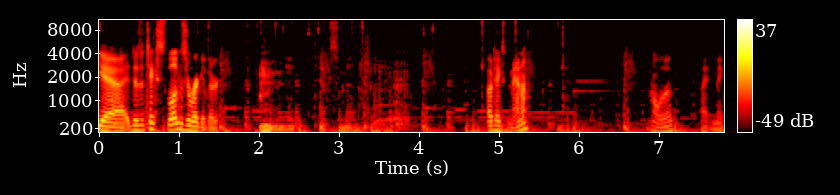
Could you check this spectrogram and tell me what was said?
Yeah, does it take slugs or regular? it takes mana. Oh, it takes mana? Oh, that might make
